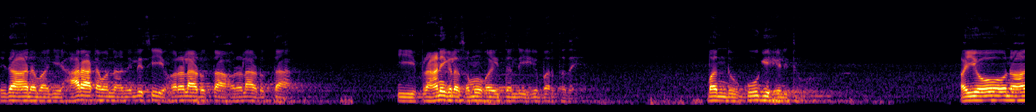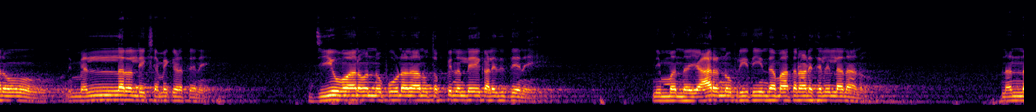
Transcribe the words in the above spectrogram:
ನಿಧಾನವಾಗಿ ಹಾರಾಟವನ್ನು ನಿಲ್ಲಿಸಿ ಹೊರಳಾಡುತ್ತಾ ಹೊರಳಾಡುತ್ತಾ ಈ ಪ್ರಾಣಿಗಳ ಸಮೂಹ ಇದ್ದಲ್ಲಿ ಬರ್ತದೆ. ಬಂದು ಕೂಗಿ ಹೇಳಿತು, ಅಯ್ಯೋ, ನಾನು ನಿಮ್ಮೆಲ್ಲರಲ್ಲಿ ಕ್ಷಮೆ ಕೇಳ್ತೇನೆ. ಜೀವಮಾನವನ್ನು ಪೂರ್ಣ ನಾನು ತಪ್ಪಿನಲ್ಲೇ ಕಳೆದಿದ್ದೇನೆ. ನಿಮ್ಮನ್ನು ಯಾರನ್ನು ಪ್ರೀತಿಯಿಂದ ಮಾತನಾಡಿಸಲಿಲ್ಲ ನಾನು. ನನ್ನ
